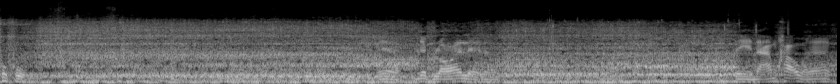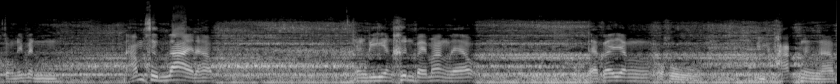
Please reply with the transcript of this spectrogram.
โอ้โห เรียบร้อยเลยนะครับนี่น้ำเข้ามาแล้วครับ ตรงนี้เป็นน้ำซึมได้นะครับ ยังดียังขึ้นไปมั่งแล้ว แต่ก็ยัง โอ้โห อีกพักหนึ่งครับ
